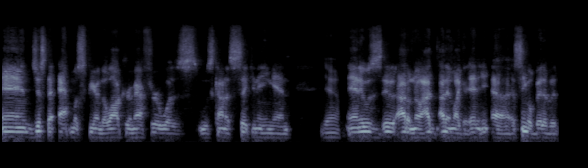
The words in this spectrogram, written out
and just the atmosphere in the locker room after was was kind of sickening and yeah and it was it, i don't know i, I didn't like any uh, a single bit of it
